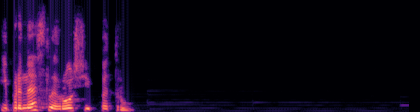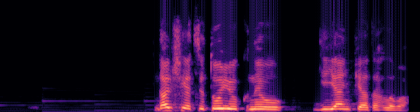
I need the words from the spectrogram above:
і принесли гроші Петру. Далі я цитую книгу Діянь 5 глава.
